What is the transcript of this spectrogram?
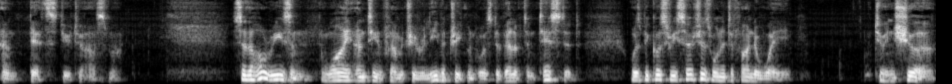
and deaths due to asthma. So, the whole reason why anti inflammatory reliever treatment was developed and tested was because researchers wanted to find a way to ensure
